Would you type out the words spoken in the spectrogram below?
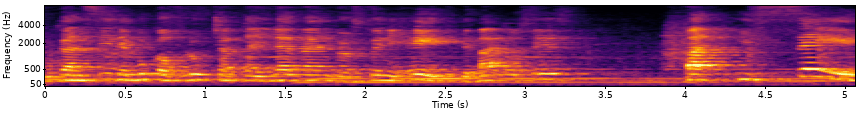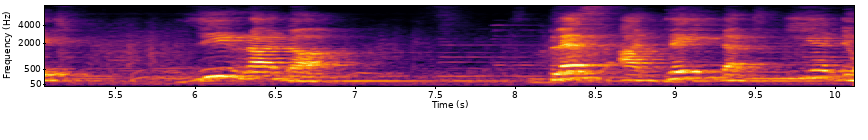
We can see in the book of Luke, chapter 11, verse 28, the Bible says, But he said, Ye rather, blessed are they that hear the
